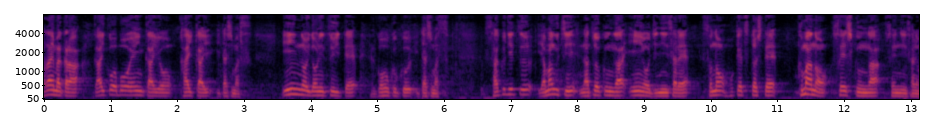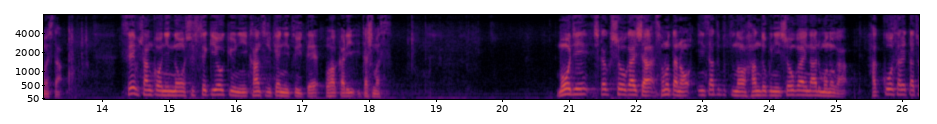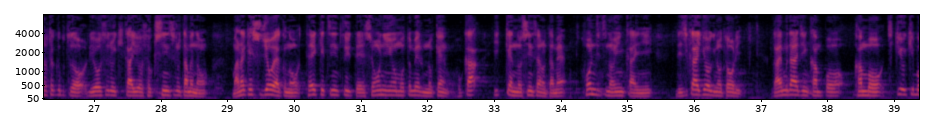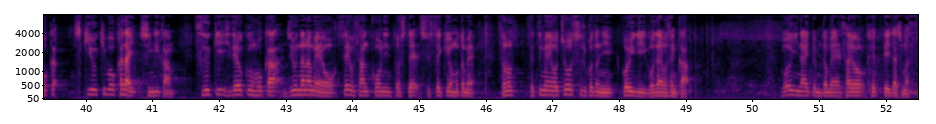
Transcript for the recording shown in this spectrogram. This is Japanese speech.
ただいまから外交防衛委員会を開会いたします。委員の移動についてご報告いたします。昨日、山口夏夫君が委員を辞任され、その補欠として熊野誠司君が選任されました。政府参考人の出席要求に関する件についてお諮りいたします。盲人視覚障害者その他の印刷物の判読に障害のある者が発行された著作物を利用する機会を促進するためのマラケシュ条約の締結について承認を求めるの件、ほか1件の審査のため、本日の委員会に理事会協議のとおり、外務大臣官房官房地球規模地球規模課題審議官、鈴木秀夫君ほか17名を政府参考人として出席を求め、その説明を聴取することにご異議ございませんか？ご異議ないと認め、採用決定いたします。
